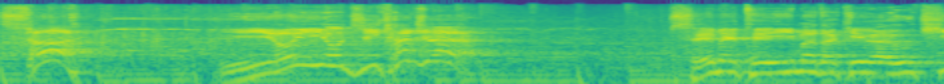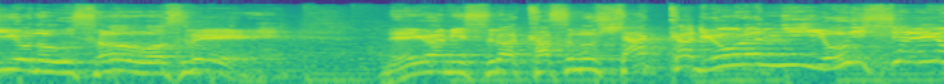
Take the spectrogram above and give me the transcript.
さあいよいよ時間じゃ。せめて今だけは浮世の憂さを忘れ女神すら霞む百花繚乱に酔いしれよ。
